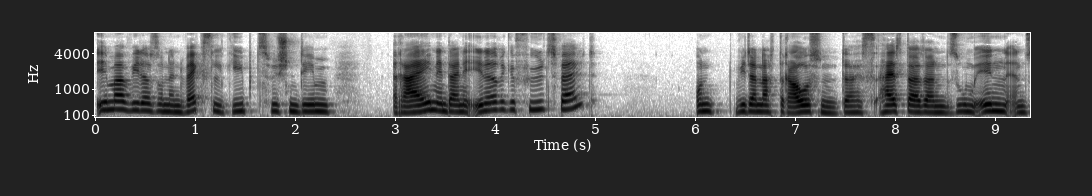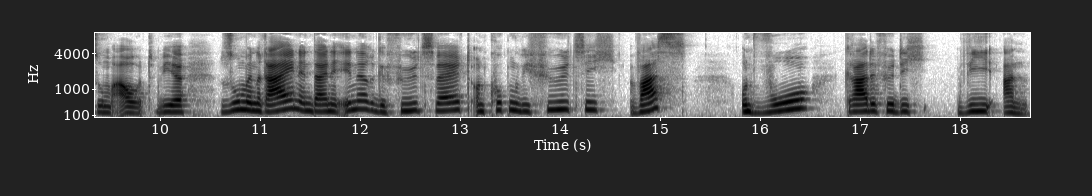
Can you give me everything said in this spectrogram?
immer wieder so einen Wechsel gibt zwischen dem rein in deine innere Gefühlswelt und wieder nach draußen. Das heißt da dann Zoom in und Zoom out. Wir zoomen rein in deine innere Gefühlswelt und gucken, wie fühlt sich was und wo gerade für dich wie an.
